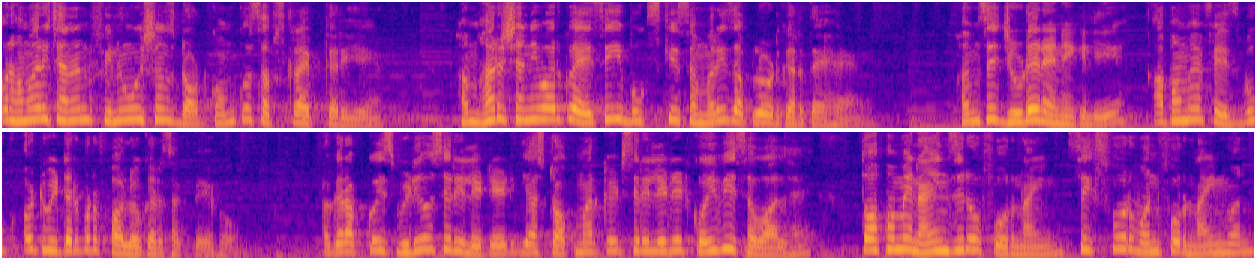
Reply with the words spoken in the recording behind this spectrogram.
और हमारे चैनल फिनोवेशन को सब्सक्राइब करिए। हम हर शनिवार को ऐसे ही बुक्स की समरीज अपलोड करते हैं। हमसे जुड़े रहने के लिए आप हमें फेसबुक और ट्विटर पर फॉलो कर सकते हो। अगर आपको इस वीडियो से रिलेटेड या स्टॉक मार्केट से रिलेटेड कोई भी सवाल है तो आप हमें nine zero four nine six four one four nine one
